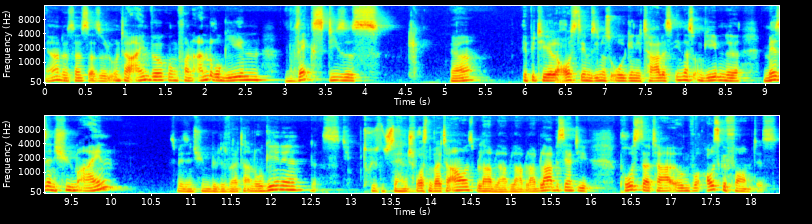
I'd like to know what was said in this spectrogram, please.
Ja, das heißt also, unter Einwirkung von Androgenen wächst dieses ja, Epithel aus dem Sinus urogenitalis in das umgebende Mesenchym ein. Das Mesenchym bildet weiter Androgene, das, die Drüsenzellen sprossen weiter aus, bla bla bla bla bla, bis die Prostata irgendwo ausgeformt ist.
